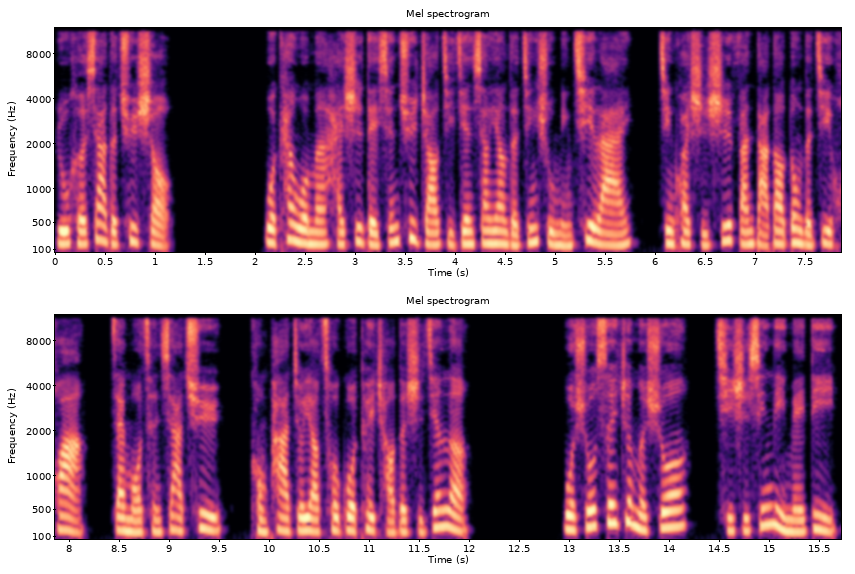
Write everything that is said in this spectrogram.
如何下得去手？”我看我们还是得先去找几件像样的金属名器来，尽快实施反打盗洞的计划。再磨蹭下去，恐怕就要错过退潮的时间了。我说虽这么说，其实心里没底，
